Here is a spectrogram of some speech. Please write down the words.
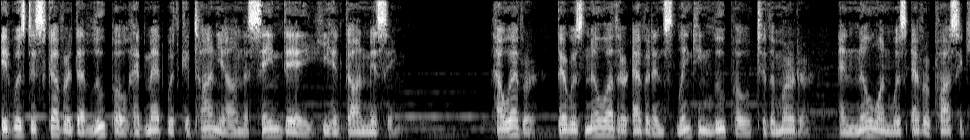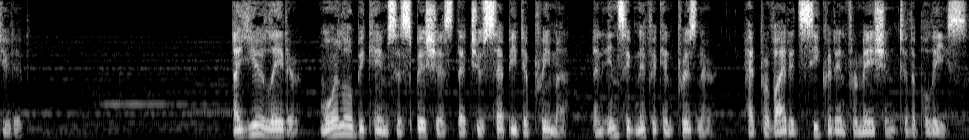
It was discovered that Lupo had met with Catania on the same day he had gone missing. However, there was no other evidence linking Lupo to the murder, and no one was ever prosecuted. A year later, Morello became suspicious that Giuseppe de Prima, an insignificant prisoner, had provided secret information to the police.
